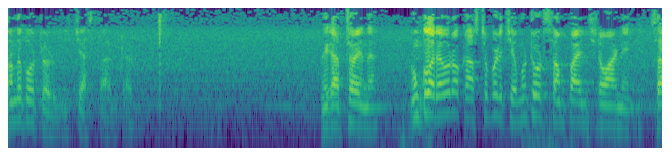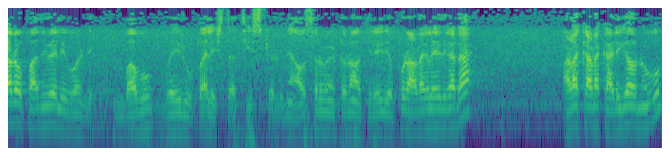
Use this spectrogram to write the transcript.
వంద కోట్లు ఇచ్చేస్తా అంటాడు. మీకు అర్థమైందా? ఇంకోరెవరో కష్టపడి చెమటోటు సంపాదించిన వాడిని సార్ ఓ పదివేలు ఇవ్వండి. బాబు వెయ్యి రూపాయలు ఇస్తా తీసుకెళ్ళి. నీ అవసరం ఏంటో నాకు తెలియదు ఎప్పుడు అడగలేదు కదా. అడకడక అడిగావు నువ్వు?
